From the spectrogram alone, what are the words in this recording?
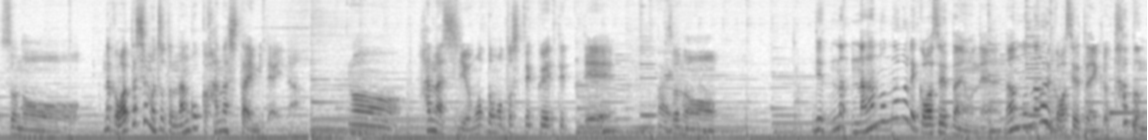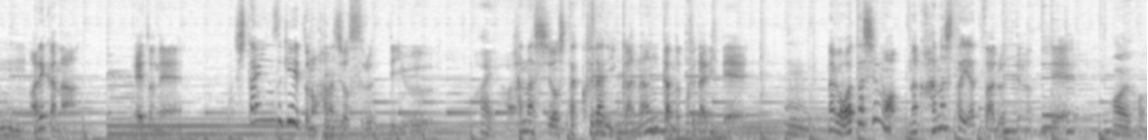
そのなんか私もちょっと何個か話したいみたいなあ話をもともとしてくれてて、あはい。そのでな何の流れか忘れたんよね。何の流れか忘れたんやけど多分あれかな。えっ、とねシュタインズゲートの話をするっていう話をしたくだりか何かのくだりでうん。なんか私もなんか話したいやつあるってなってはいは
